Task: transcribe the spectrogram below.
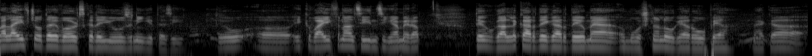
ਮੈਂ ਲਾਈਫ ਚ ਉਹਦੇ ਵਰਡਸ ਕਦੇ ਯੂਜ਼ ਨਹੀਂ ਕੀਤੇ ਸੀ। ਤੇ ਉਹ ਇੱਕ ਵਾਈਫ ਨਾਲ ਸੀਨ ਸੀਗਾ ਮੇਰਾ। ਤੇ ਉਹ ਗੱਲ ਕਰਦੇ ਕਰਦੇ ਉਹ ਮੈਂ ਇਮੋਸ਼ਨਲ ਹੋ ਗਿਆ, ਰੋ ਪਿਆ। ਮੈਂ ਕਿਹਾ,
